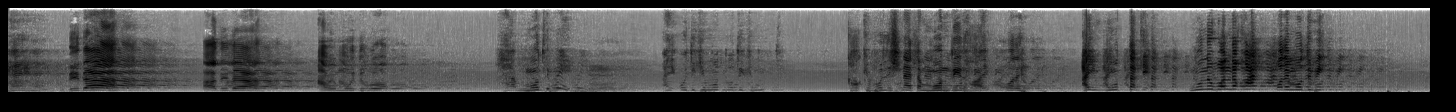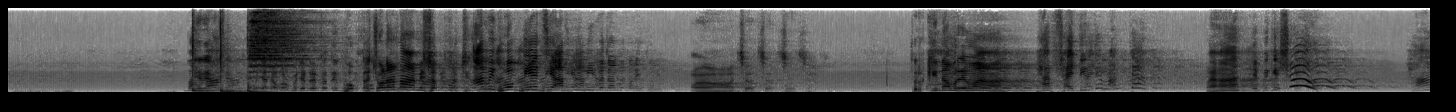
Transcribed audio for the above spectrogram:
হ্যাঁ হ্যাঁ। দিদা আ দিদা আমি মুই দেবো। হ্যাঁ মুখ দিবি? আই ওদিকে মুখ ওদিকে মুখ কাউকে বলিস না এটা মন্দির হয় পরে। আই নুনু বন্ধ কর পরে মুখ দিবি। ভোগটা চড়া না আমি সব করছি আমি ভোগ দিয়েছি আপনি নিবেদন করে দিন। আচ্ছা আচ্ছা আচ্ছা আচ্ছা। তোর কি নাম রে মা? হ্যাঁ মানতা হ্যাঁ? এপে কেশু হ্যাঁ?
